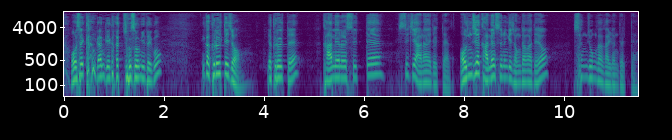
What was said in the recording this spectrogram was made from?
어색한 관계가 조성이 되고, 그러니까 그럴 때죠. 예, 그럴 때, 가면을 쓸 때, 쓰지 않아야 될 때, 언제 가면 쓰는 게 정당화돼요? 생존과 관련될 때.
